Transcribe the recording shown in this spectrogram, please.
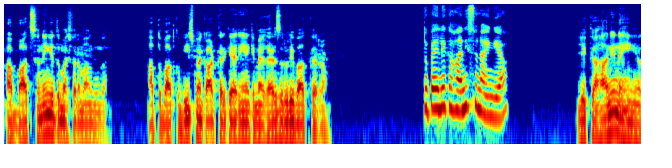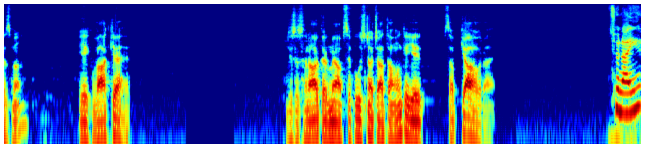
آپ بات سنیں گے تو مشورہ مانگوں گا۔ آپ تو بات کو بیچ میں کاٹ کر کہہ رہی ہیں کہ میں غیر ضروری بات کر رہا ہوں۔ تو پہلے کہانی سنائیں گے آپ؟ یہ کہانی نہیں ہے عزما یہ ایک واقعہ ہے۔ جسے سنا کر میں آپ سے پوچھنا چاہتا ہوں کہ یہ سب کیا ہو رہا ہے۔ سنائیے۔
